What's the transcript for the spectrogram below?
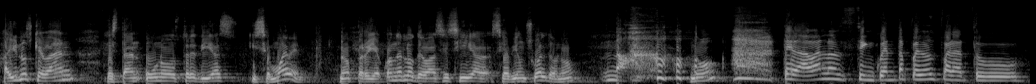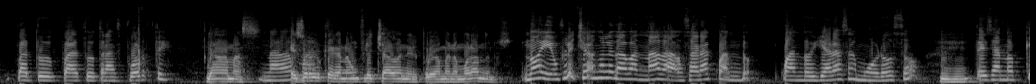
Hay unos que van, están uno, dos, tres días y se mueven, ¿no? Pero ya cuando es los de base sí, ha- sí había un sueldo, ¿no? No. ¿No? Te daban los 50 pesos para tu, para tu, para tu transporte. Nada más. Nada Eso es lo que ganó un flechado en el programa Enamorándonos. No, y un flechero no le daban nada. O sea, era cuando, cuando ya eras amoroso, te decían, ok,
